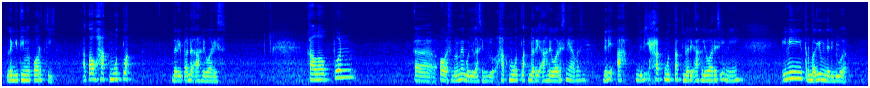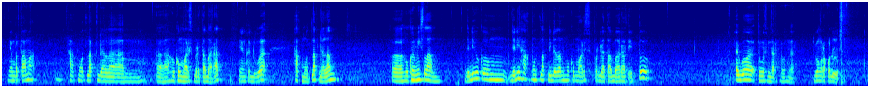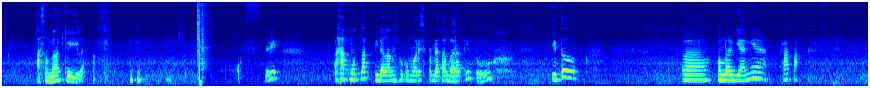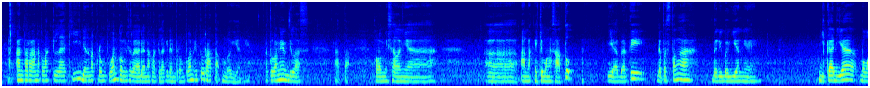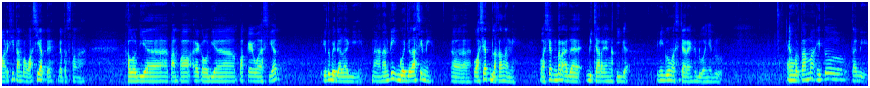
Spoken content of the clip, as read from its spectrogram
legitime porti atau hak mutlak daripada ahli waris. Kalaupun uh, oh sebelumnya gue jelasin dulu hak mutlak dari ahli waris ini apa sih? Jadi ah jadi hak mutlak dari ahli waris ini ini terbagi menjadi dua. Yang pertama hak mutlak dalam uh, hukum waris berta barat. Yang kedua hak mutlak dalam uh, hukum Islam. Jadi hukum jadi hak mutlak di dalam hukum waris perdata barat itu eh gue tunggu sebentar, tunggu sebentar. Gue ngerokok dulu. Asem banget cuy gila. jadi hak mutlak di dalam hukum waris perdata barat itu itu uh, pembagiannya rata antara anak laki-laki dan anak perempuan kalau misalnya ada anak laki-laki dan perempuan itu rata pembagiannya. Aturannya jelas rata. Kalau misalnya uh, anaknya cuma satu ya berarti dapat setengah dari bagiannya. Jika dia mewarisi tanpa wasiat ya dapat setengah. Kalau dia tanpa eh kalau dia pakai wasiat itu beda lagi. Nah nanti gue jelasin nih uh, wasiat belakangan nih. Wasiat ntar ada bicara yang ketiga ini gue masih cara yang keduanya dulu. Yang pertama itu tadi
